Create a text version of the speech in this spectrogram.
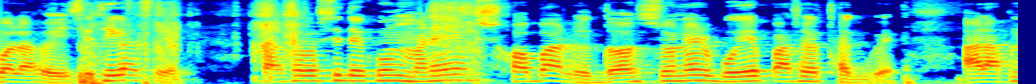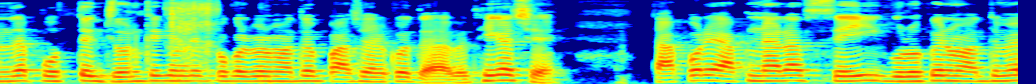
বলা হয়েছে, ঠিক আছে? পাশাপাশি দেখুন মানে সবার জনের বইয়ে পাঁচ হাজার থাকবে। আর আপনাদের প্রত্যেক জনকে কিন্তু প্রকল্পের মাধ্যমে পাঁচ হাজার করে দেওয়া হবে, ঠিক আছে? তারপরে আপনারা সেই গ্রুপের মাধ্যমে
